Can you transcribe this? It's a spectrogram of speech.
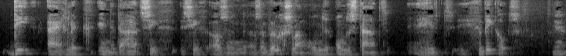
Die eigenlijk inderdaad zich, zich als, een, als een wurgslang om de, om de staat heeft gewikkeld. Ja.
